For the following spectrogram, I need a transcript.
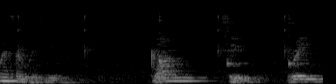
weather with you. One, two, three,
